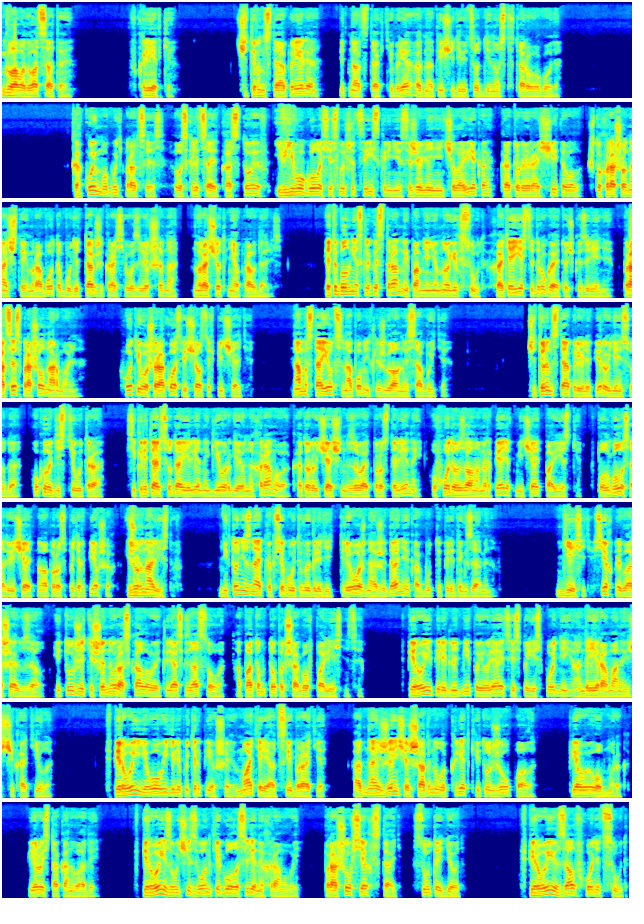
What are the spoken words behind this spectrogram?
Глава 20. В клетке. 14 апреля, 15 октября 1992 года. «Какой мог быть процесс?» — восклицает Костоев, и в его голосе слышится искреннее сожаление человека, который рассчитывал, что хорошо начатая им работа будет так же красиво завершена, но расчеты не оправдались. Это был несколько странный, по мнению многих, суд, хотя есть и другая точка зрения. Процесс прошел нормально. Ход его широко освещался в печати. Нам остается напомнить лишь главные события. 14 апреля, первый день суда, около 10 утра. Секретарь суда Елена Георгиевна Храмова, которую чаще называют просто Леной, у входа в зал номер 5 отмечает повестки, в полголоса отвечает на вопросы потерпевших и журналистов. Никто не знает, как все будет выглядеть, тревожное ожидание, как будто перед экзаменом. Десять. Всех приглашают в зал. И тут же тишину раскалывает лязг засова, а потом топот шагов по лестнице. Впервые перед людьми появляется из преисподней Андрей Романович Чикатило. Впервые его увидели потерпевшие, матери, отцы, братья. Одна из женщин шагнула к клетке и тут же упала. Первый обморок. Первый стакан воды. Впервые звучит звонкий голос Лены Храмовой. «Прошу всех встать. Суд идет». Впервые в зал входит суд.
